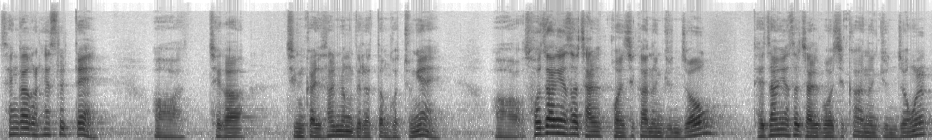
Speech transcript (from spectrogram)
생각을 했을 때 어, 제가 지금까지 설명드렸던 것 중에 어, 소장에서 잘 번식하는 균종, 대장에서 잘 번식하는 균종을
